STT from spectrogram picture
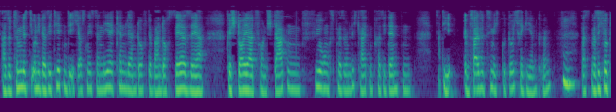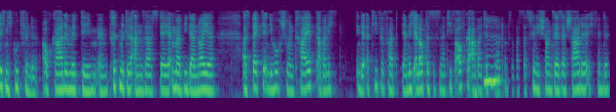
Also zumindest die Universitäten, die ich aus nächster Nähe kennenlernen durfte, waren doch sehr, sehr gesteuert von starken Führungspersönlichkeiten, Präsidenten, die im Zweifel ziemlich gut durchregieren können, mhm. was, was ich wirklich nicht gut finde. Auch gerade mit dem ähm, Drittmittelansatz, der ja immer wieder neue Aspekte in die Hochschulen treibt, aber nicht in der Tiefe ja nicht erlaubt, dass es in der Tiefe aufgearbeitet mhm. wird und sowas. Das finde ich schon sehr, sehr schade. Ich finde,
